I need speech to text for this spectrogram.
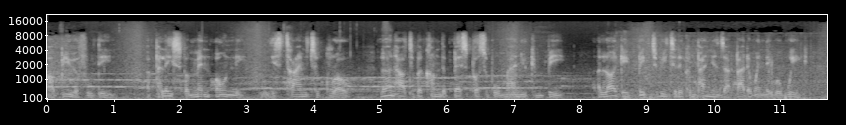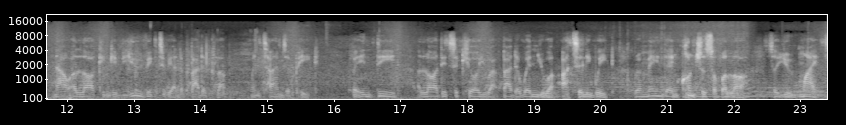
Our beautiful deen, a place for men only. It's time to grow. Learn how to become the best possible man you can be. Allah gave victory to the companions at Badr when they were weak. Now Allah can give you victory at the Badr Club when times are peak. But indeed, Allah did secure you at Badr when you were utterly weak. Remain then conscious of Allah, so you might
